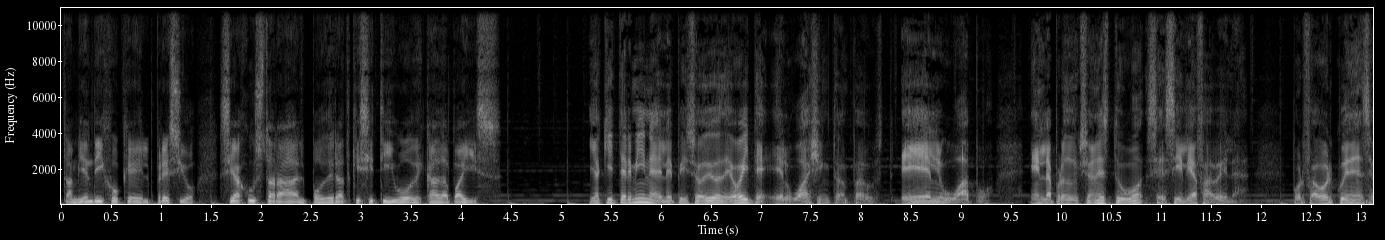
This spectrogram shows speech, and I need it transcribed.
También dijo que el precio se ajustará al poder adquisitivo de cada país. Y aquí termina el episodio de hoy de El Washington Post, El Guapo. En la producción estuvo Cecilia Favela. Por favor, cuídense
